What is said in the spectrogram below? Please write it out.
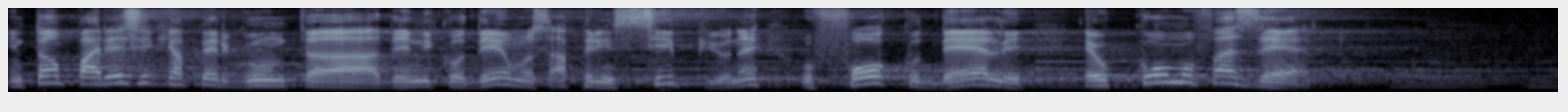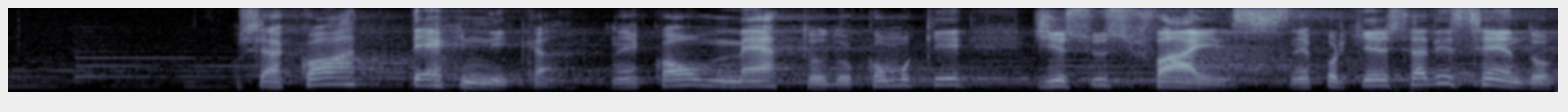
Então parece que a pergunta de Nicodemos, a princípio, né, o foco dele é o como fazer. Ou seja, qual a técnica, né, qual o método, como que Jesus faz, né, porque ele está dizendo,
